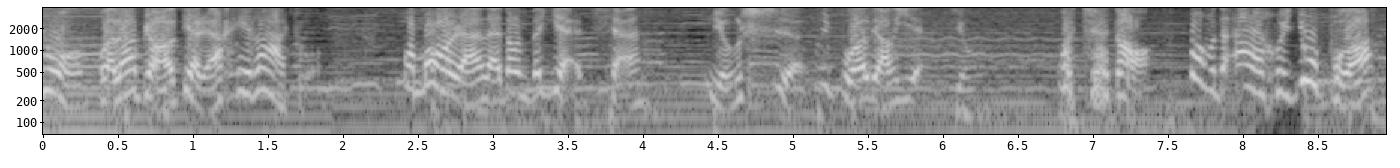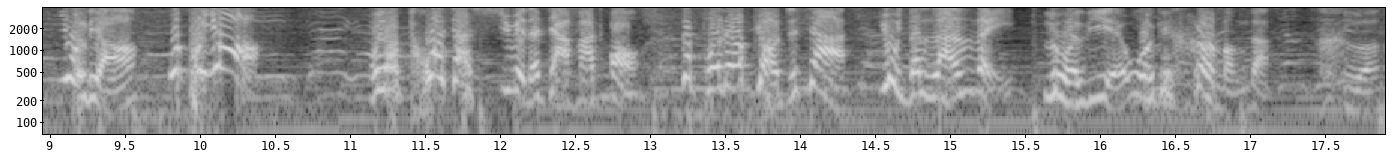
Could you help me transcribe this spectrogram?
用薄凉表点燃黑蜡烛。我贸然来到你的眼前，凝视你薄凉眼睛。我知道我们的爱会又薄又凉。我不要。我要脱下虚伪的假发套，在薄凉表之下，用你的阑尾罗列我对荷尔蒙的和。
